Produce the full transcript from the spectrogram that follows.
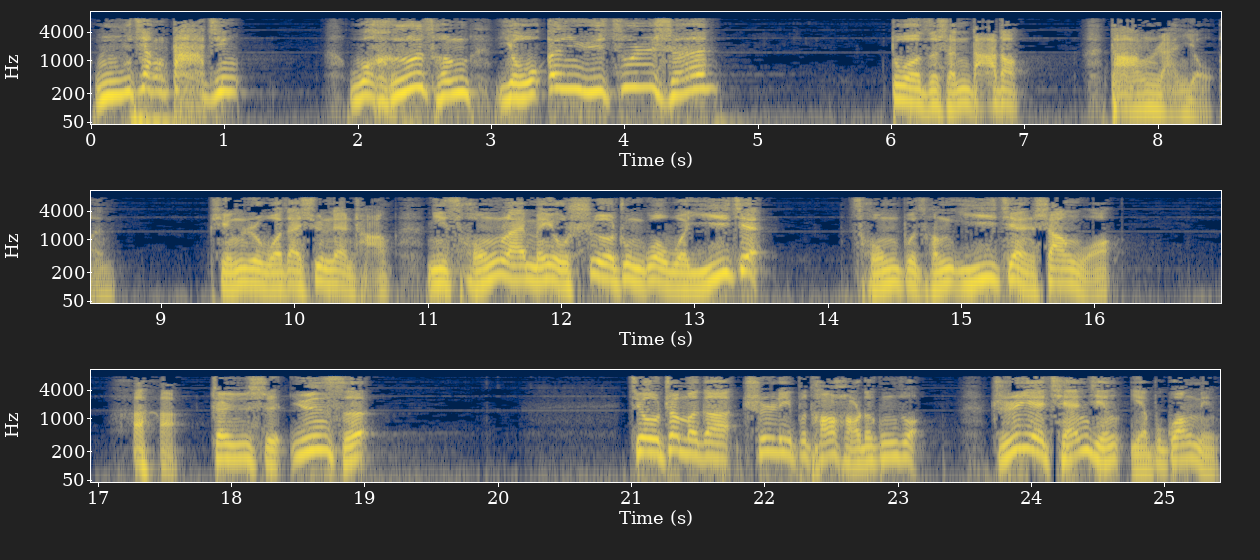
武将大惊：“我何曾有恩于尊神？”垛子神答道：“当然有恩。”平日我在训练场，你从来没有射中过我一箭，从不曾一箭伤我，哈哈，真是晕死！就这么个吃力不讨好的工作，职业前景也不光明，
